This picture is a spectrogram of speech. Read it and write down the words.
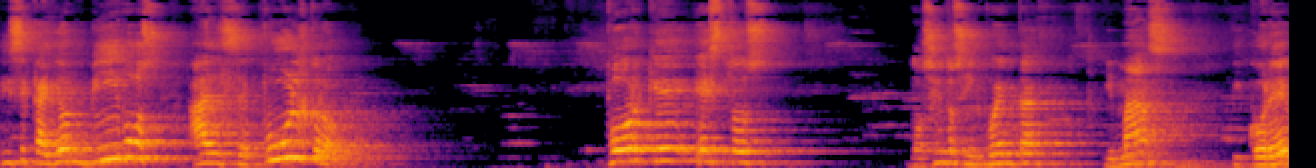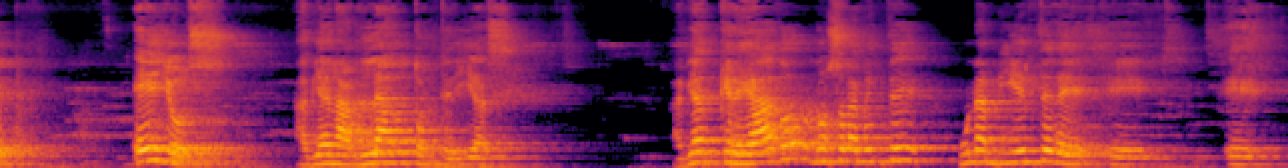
Dice, cayeron vivos al sepulcro. Porque estos 250 y más, y Coreb, ellos habían hablado tonterías, habían creado no solamente un ambiente de, eh, eh,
